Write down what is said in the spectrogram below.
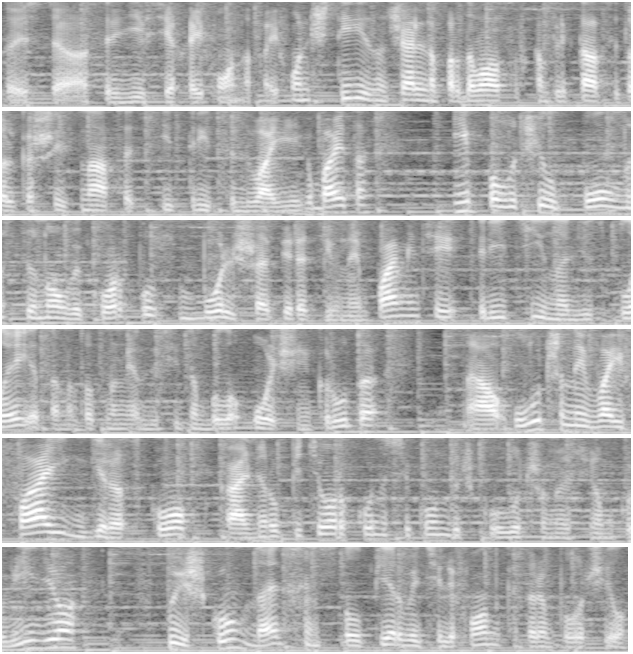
То есть э, среди всех айфонов. iPhone 4 изначально продавался в комплектации только 16 и 32 гигабайта и получил полностью новый корпус, больше оперативной памяти, Retina дисплей, это на тот момент действительно было очень круто, улучшенный Wi-Fi, гироскоп, камеру пятерку на секундочку, улучшенную съемку видео, вспышку, да, это был первый телефон, который получил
